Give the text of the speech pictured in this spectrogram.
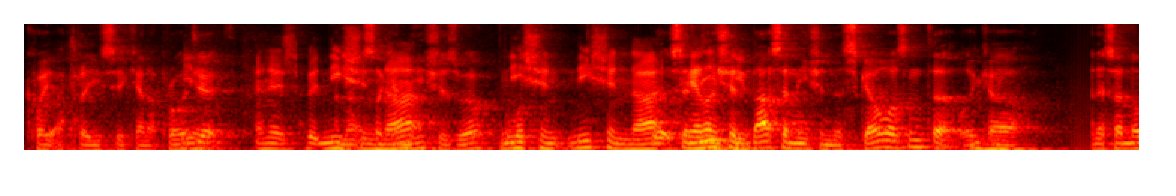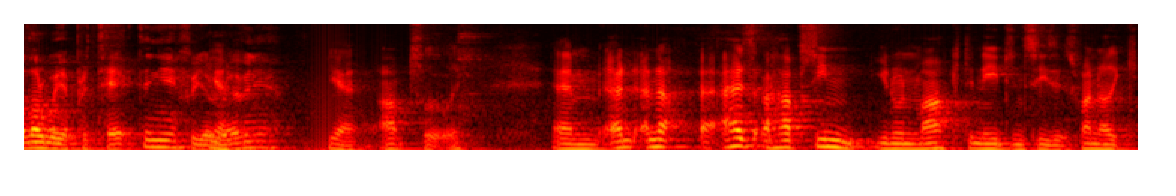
quite a pricey kind of project. and it's but And niche in like that, a niche as well. niche in, niche in that. it's a niche in, that's a niche in the skill, isn't it? Like Mhm. a, and it's another way of protecting you for your Yeah. revenue. Yeah, absolutely. Um, and and I- as I have seen, you know, in marketing agencies, it's funny. Like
